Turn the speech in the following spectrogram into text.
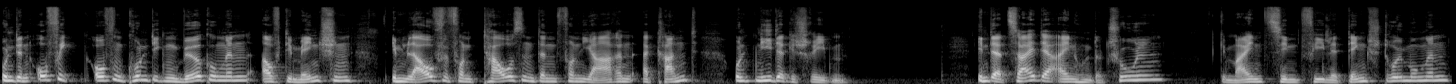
und den offenkundigen Wirkungen auf die Menschen im Laufe von Tausenden von Jahren erkannt und niedergeschrieben. In der Zeit der 100 Schulen, gemeint sind viele Denkströmungen,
